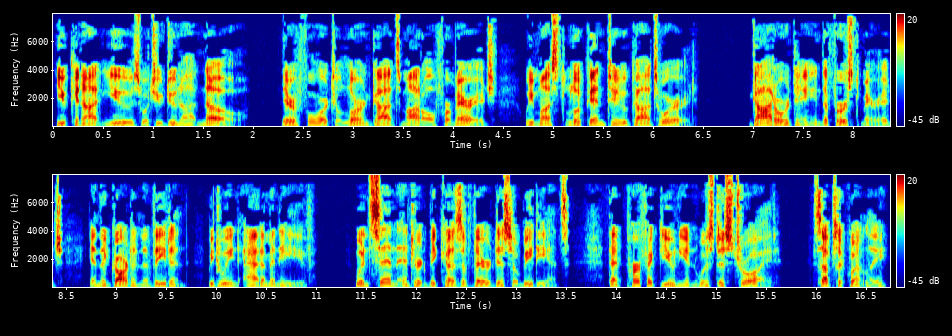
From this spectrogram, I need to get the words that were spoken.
you cannot use what you do not know. Therefore, to learn God's model for marriage, we must look into God's Word. God ordained the first marriage in the Garden of Eden between Adam and Eve. When sin entered because of their disobedience, that perfect union was destroyed. Subsequently,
